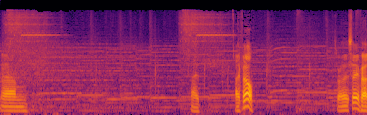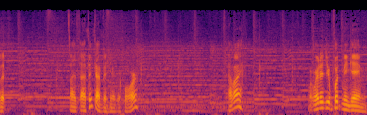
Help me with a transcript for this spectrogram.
Um, I, I fell. That's what I say about it. I, I think I've been here before. Have I? Where did you put me, game?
